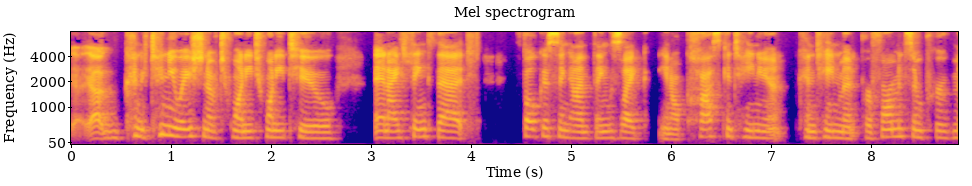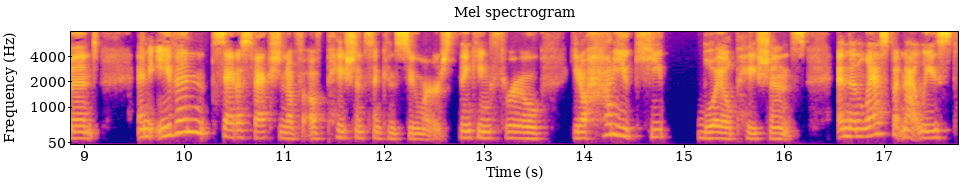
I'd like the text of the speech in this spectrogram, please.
a continuation of 2022. And I think that focusing on things like, you know, cost containment, containment, performance improvement, and even satisfaction of, of patients and consumers, thinking through, you know, how do you keep loyal patients? And then last but not least,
